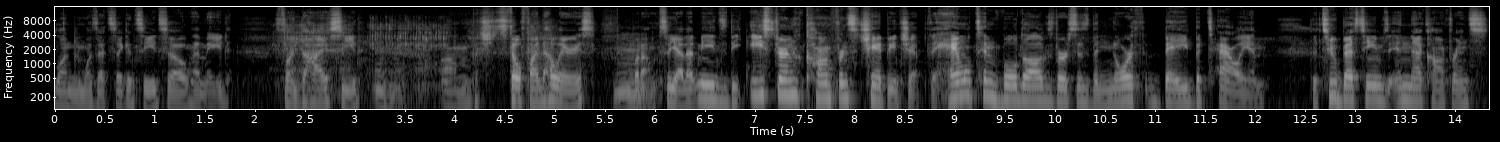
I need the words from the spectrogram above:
London was that second seed, so that made Flint the highest seed, um, which still find it hilarious. But um, so yeah, that means the Eastern Conference Championship: the Hamilton Bulldogs versus the North Bay Battalion, the two best teams in that conference,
